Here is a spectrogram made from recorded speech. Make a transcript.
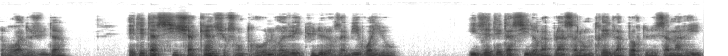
roi de Juda, étaient assis chacun sur son trône revêtus de leurs habits royaux. Ils étaient assis dans la place à l'entrée de la porte de Samarie,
